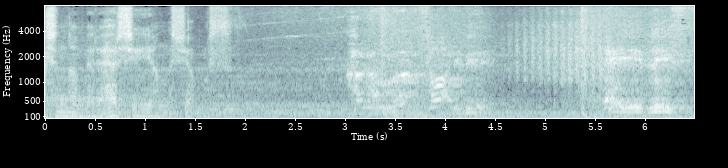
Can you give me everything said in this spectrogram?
başından beri her şeyi yanlış yapmışsın. Karanlığın sahibi. Ey iblis!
